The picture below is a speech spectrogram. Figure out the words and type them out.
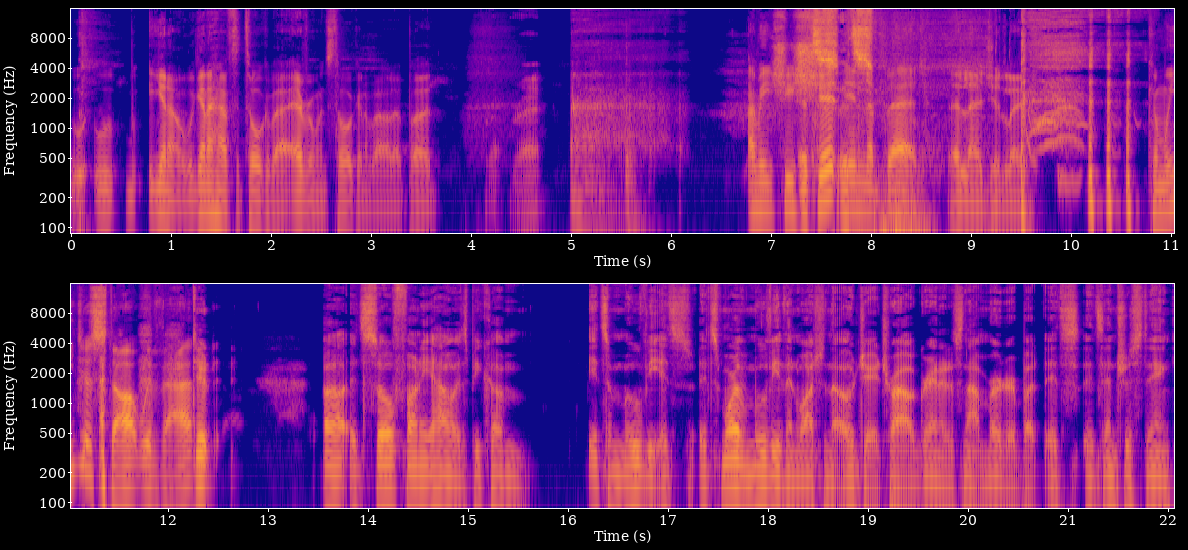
w- w- you know we're gonna have to talk about. Everyone's talking about it, but Right. I mean, she It's- shit it's- in the bed allegedly. Can we just start with that? dude uh it's so funny how it's become it's a movie it's it's more of a movie than watching the oj trial granted it's not murder but it's it's interesting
